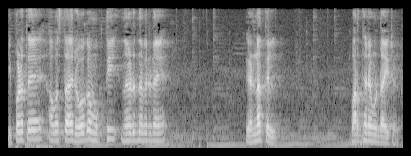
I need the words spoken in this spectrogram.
ഇപ്പോഴത്തെ അവസ്ഥ രോഗമുക്തി നേടുന്നവരുടെ എണ്ണത്തിൽ വർധനവുണ്ടായിട്ടുണ്ട്.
